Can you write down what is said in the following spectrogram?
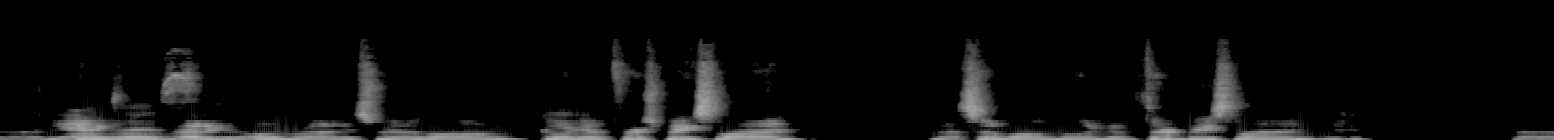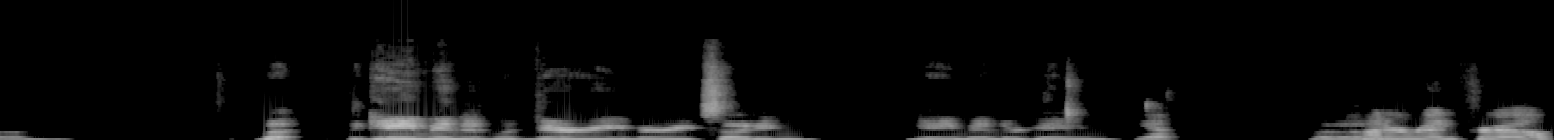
Uh, Yeah, depending on how to hit a home run, it's really long going Yeah. down first base line, not so long going down third base line. hmm Um, but the game ended with very very exciting game ender game. Yep. Um, Hunter Renfroe,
